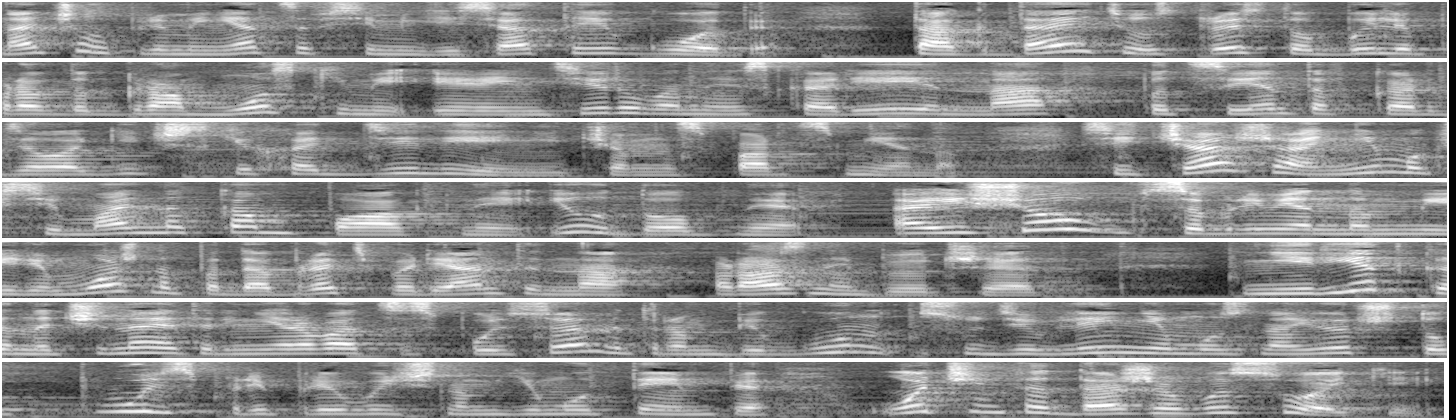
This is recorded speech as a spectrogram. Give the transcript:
начал применяться в 70-е годы. Тогда эти устройства были, правда, громоздкими и ориентированные скорее на пациентов кардиологических отделений, чем на спортсменов. Сейчас же они максимально компактные и удобные. А еще в современном мире можно подобрать подобрать варианты на разный бюджет. Нередко, начиная тренироваться с пульсометром, бегун с удивлением узнает, что пульс при привычном ему темпе очень-то даже высокий.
